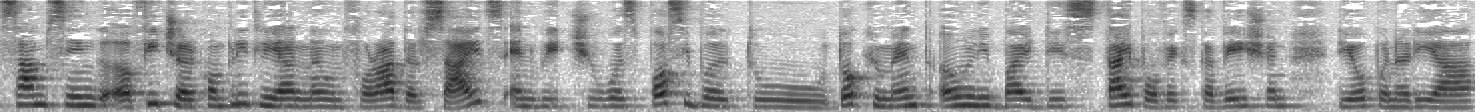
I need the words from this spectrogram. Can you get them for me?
something a feature completely unknown for other sites and which was possible to document only by this type of excavation, the open area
